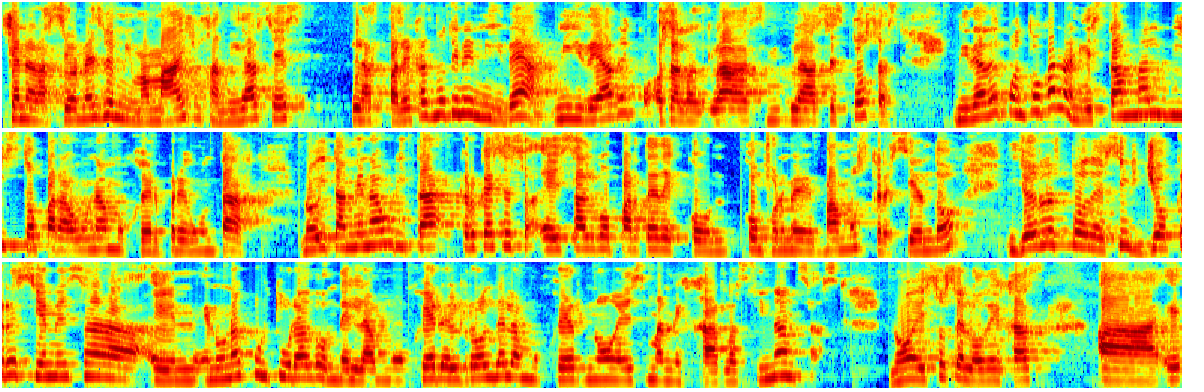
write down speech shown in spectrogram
generaciones de mi mamá y sus amigas, es las parejas no tienen ni idea, ni idea de, o sea, las, las, esposas, ni idea de cuánto ganan y está mal visto para una mujer preguntar, ¿no? Y también ahorita creo que es, es algo parte de conforme vamos creciendo y yo les puedo decir, yo crecí en esa, en, en, una cultura donde la mujer, el rol de la mujer no es manejar las finanzas, ¿no? Eso se lo dejas a, e,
